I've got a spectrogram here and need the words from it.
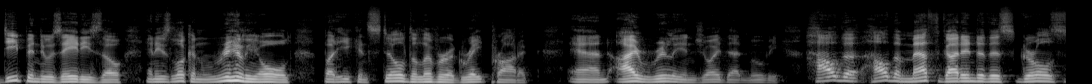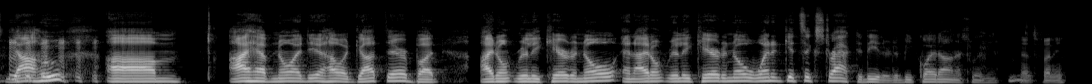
deep into his 80s though, and he's looking really old, but he can still deliver a great product. And I really enjoyed that movie. How the how the meth got into this girl's Yahoo, um, I have no idea how it got there, but I don't really care to know, and I don't really care to know when it gets extracted either. To be quite honest with you, That's funny.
